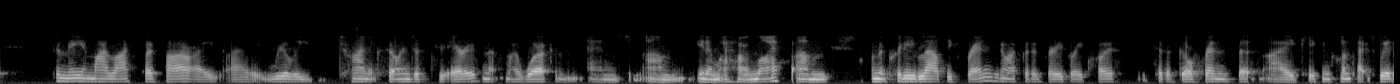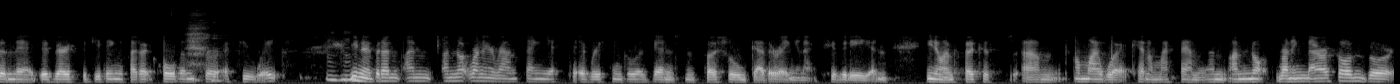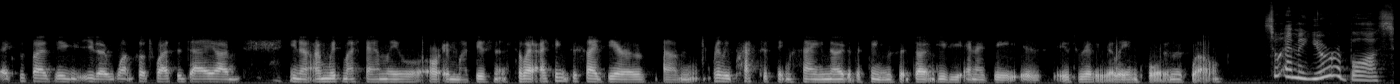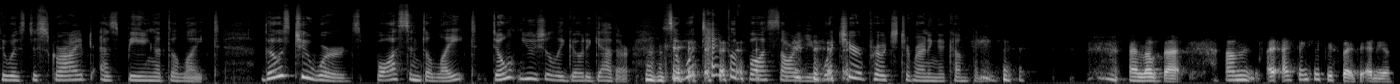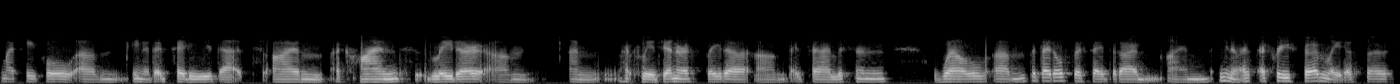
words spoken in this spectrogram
for me in my life so far, I, I really try and excel in just two areas, and that's my work and, and um, you know, my home life. Um, I'm a pretty lousy friend. You know, I've got a very, very close set of girlfriends that I keep in contact with, and they're, they're very forgiving if I don't call them for a few weeks. Mm-hmm. You know, but I'm I'm I'm not running around saying yes to every single event and social gathering and activity, and you know, I'm focused um, on my work and on my family. I'm I'm not running marathons or exercising, you know, once or twice a day. I'm, you know, I'm with my family or, or in my business. So I, I think this idea of um, really practicing saying no to the things that don't give you energy is is really really important as well. So, Emma, you're a boss who is described as being a delight. Those two words, boss and delight, don't usually go together. So, what type of boss are you? What's your approach to running a company? I love that. Um, I, I, think if you spoke to any of my people, um, you know, they'd say to you that I'm a kind leader. Um, I'm hopefully a generous leader. Um, they'd say I listen well, um, but they'd also say that I'm, I'm, you know, a, a pretty firm leader. So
